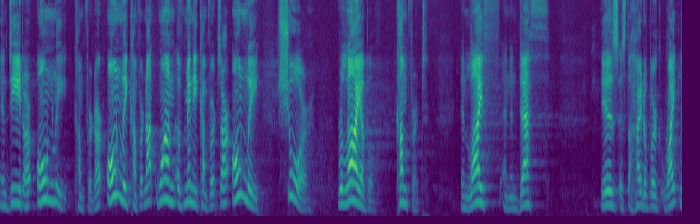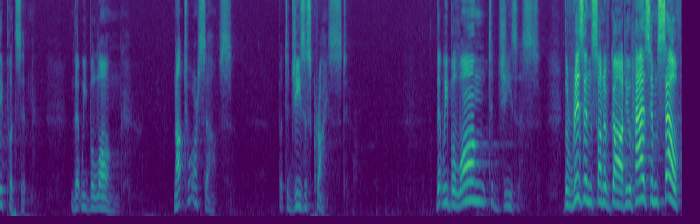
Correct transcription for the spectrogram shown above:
Indeed, our only comfort, our only comfort, not one of many comforts, our only sure, reliable comfort in life and in death is, as the Heidelberg rightly puts it, that we belong not to ourselves, but to Jesus Christ that we belong to Jesus, the risen Son of God, who has himself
